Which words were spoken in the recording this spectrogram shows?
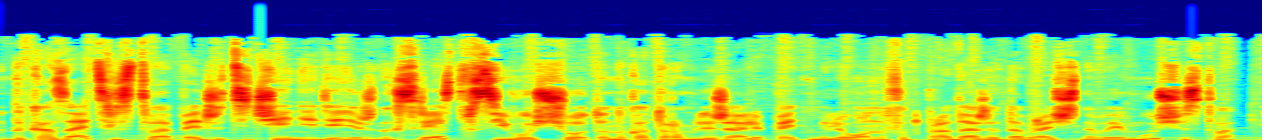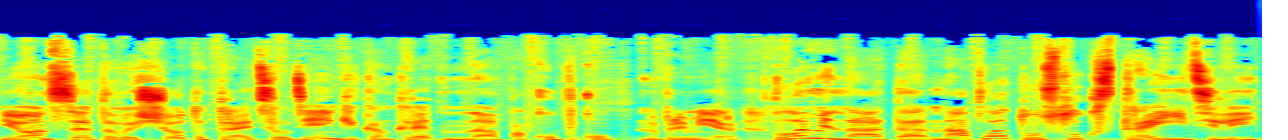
доказательства, опять же, течения денежных средств с его счета, на котором лежали 5 миллионов от продажи добрачного имущества. И он с этого счета тратил деньги конкретно на покупку, например, ламината, на оплату услуг строителей,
